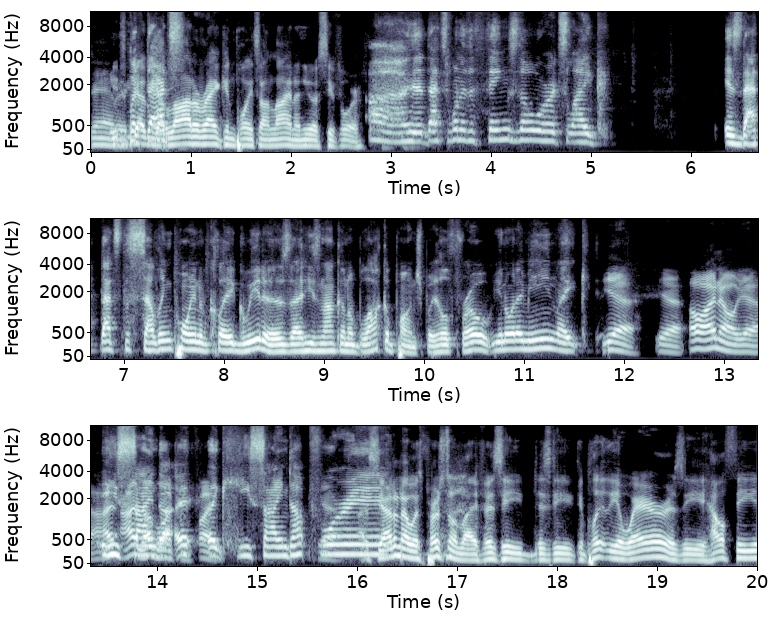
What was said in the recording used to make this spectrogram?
damage. He's But got me a lot of ranking points online on UFC four. Uh, that's one of the things though, where it's like, is that that's the selling point of Clay Guida is that he's not going to block a punch, but he'll throw. You know what I mean? Like Yeah, yeah. Oh, I know. Yeah, I, he I signed love up, watching him fight. like he signed up for I it. see, I don't know his personal life. Is he is he completely aware? Is he healthy?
